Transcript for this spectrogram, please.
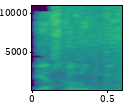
Colombia.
